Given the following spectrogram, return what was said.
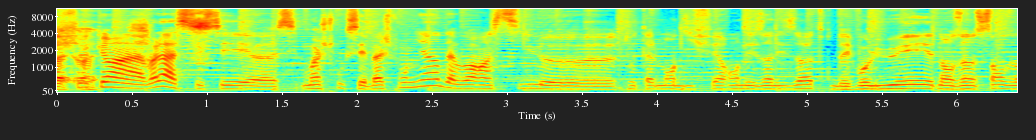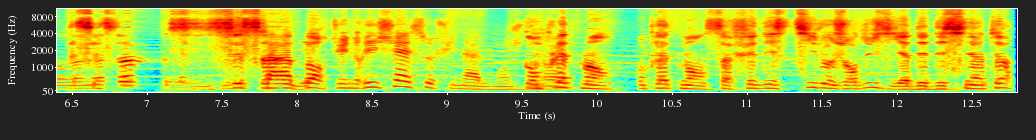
ouais, chacun, a- voilà, c'est, euh, c'est- moi je trouve que c'est vachement bien d'avoir un style euh, totalement différent des uns des autres, d'évoluer dans un sens, dans un C'est autre. ça, c'est Ça ça. apporte une richesse au final, moi je dirais. Complètement, complètement. Ça fait des styles aujourd'hui. Il y a des dessinateurs.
